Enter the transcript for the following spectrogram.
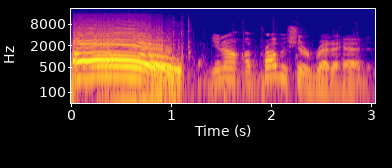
Oh! You know, I probably should have read ahead.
